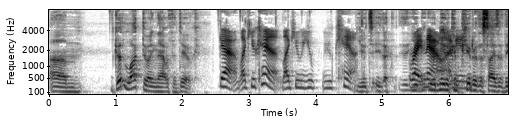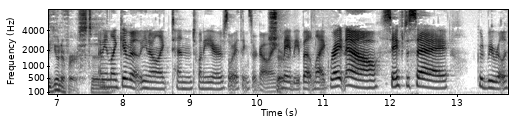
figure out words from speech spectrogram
Um, good luck doing that with the Duke. Yeah, like you can't. Like you you you can't. You'd, you, Right you'd now, need a I mean- computer the size of the universe to. I mean, like give it, you know, like 10, 20 years the way things are going, Sure. maybe. But like right now, safe to say, could be really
